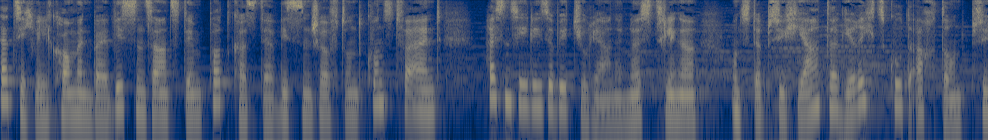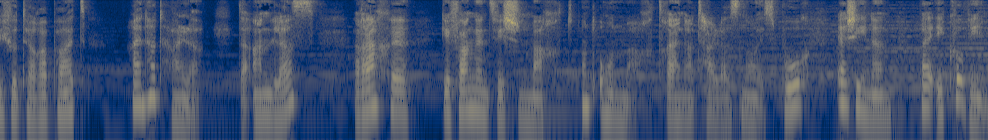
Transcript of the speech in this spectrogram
Herzlich willkommen bei Wissensart, dem Podcast der Wissenschaft und Kunst vereint. Heißen Sie Elisabeth Juliane Nöstlinger und der Psychiater, Gerichtsgutachter und Psychotherapeut Reinhard Haller. Der Anlass? Rache, gefangen zwischen Macht und Ohnmacht. Reinhard Hallers neues Buch, erschienen bei Ecowin.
